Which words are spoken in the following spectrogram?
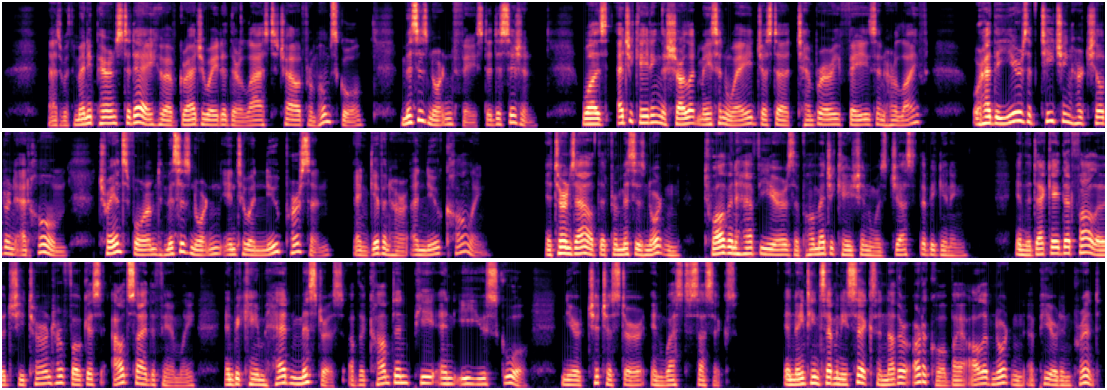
As with many parents today who have graduated their last child from homeschool, Mrs. Norton faced a decision. Was educating the Charlotte Mason way just a temporary phase in her life? Or had the years of teaching her children at home transformed Mrs. Norton into a new person and given her a new calling? It turns out that for Mrs. Norton, twelve and a half years of home education was just the beginning. In the decade that followed, she turned her focus outside the family and became head mistress of the Compton PNEU School near Chichester in West Sussex. In 1976, another article by Olive Norton appeared in print,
